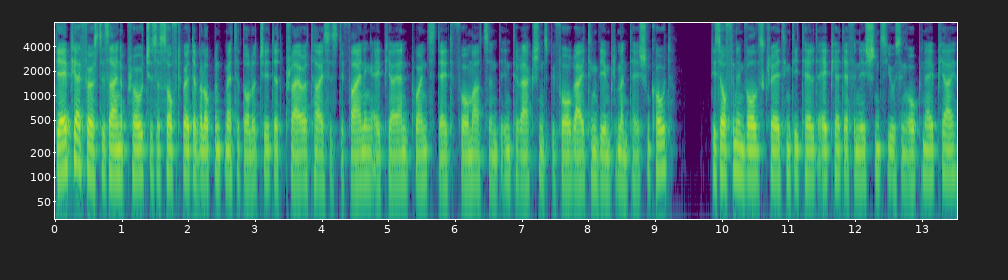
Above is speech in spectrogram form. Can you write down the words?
The API first design approach is a software development methodology that prioritizes defining API endpoints, data formats, and interactions before writing the implementation code. This often involves creating detailed API definitions using OpenAPI,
